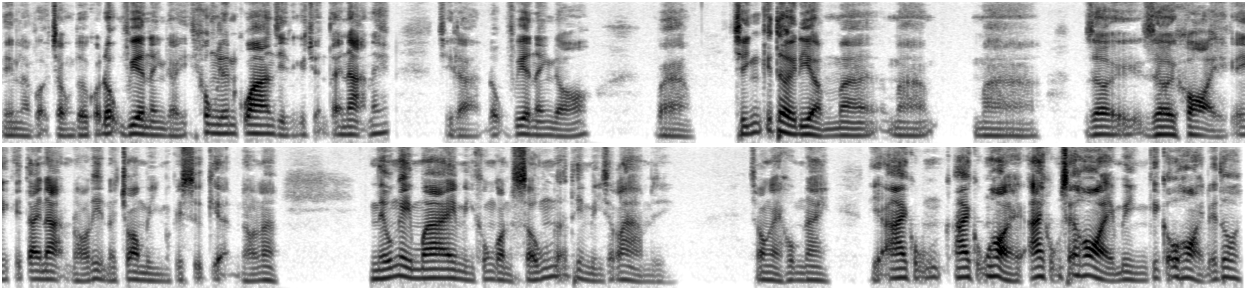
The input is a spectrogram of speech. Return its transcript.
nên là vợ chồng tôi có động viên anh đấy. Không liên quan gì đến cái chuyện tai nạn hết chỉ là động viên anh đó. Và chính cái thời điểm mà mà mà rời rời khỏi cái cái tai nạn đó thì nó cho mình một cái sự kiện đó là nếu ngày mai mình không còn sống nữa thì mình sẽ làm gì cho ngày hôm nay. Thì ai cũng ai cũng hỏi ai cũng sẽ hỏi mình cái câu hỏi đấy thôi.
